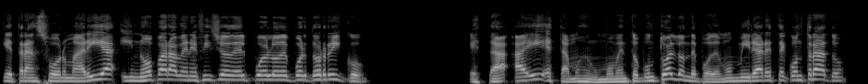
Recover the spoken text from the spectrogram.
que transformaría y no para beneficio del pueblo de Puerto Rico, está ahí, estamos en un momento puntual donde podemos mirar este contrato,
